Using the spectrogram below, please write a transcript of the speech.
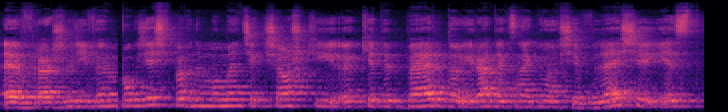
e, wrażliwym, bo gdzieś w pewnym momencie książki, e, kiedy Berdo i Radek znajdują się w lesie, jest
